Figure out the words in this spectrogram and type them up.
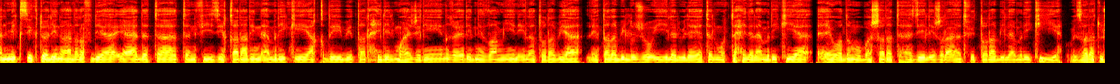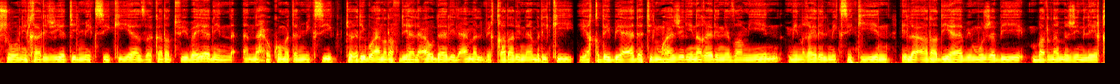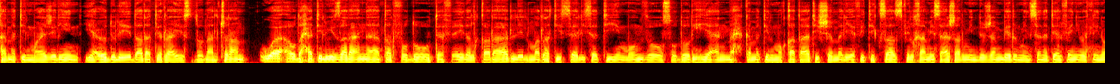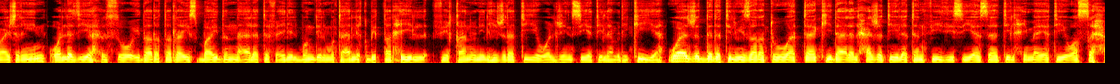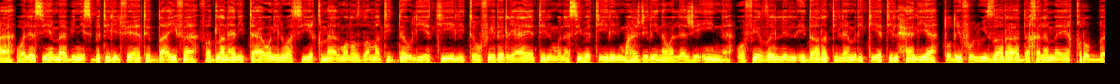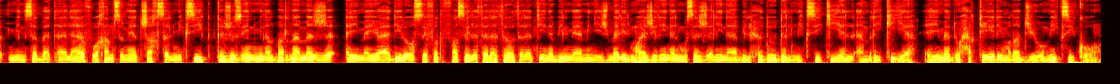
المكسيك تعلن عن رفضها إعادة تنفيذ قرار أمريكي يقضي بترحيل المهاجرين غير النظاميين إلى ترابها لطلب اللجوء إلى الولايات المتحدة الأمريكية عوض مباشرة هذه الإجراءات في التراب الأمريكي. وزارة الشؤون الخارجية المكسيكية ذكرت في بيان أن حكومة المكسيك تعرب عن رفضها العودة للعمل بقرار أمريكي يقضي بإعادة المهاجرين غير النظاميين من غير المكسيكيين إلى أراضيها بموجب برنامج لإقامة المهاجرين. يعود لإدارة الرئيس دونالد ترامب. وأوضحت الوزارة أنها ترفض تفعيل القرار للمرة الثالثة منذ صدوره عن محكمة المقاطعة الشمالية في تكساس في الخامس عشر من دجنبر من سنة 2022 والذي يحث إدارة الرئيس بايدن على تفعيل البند المتعلق بالترحيل في قانون الهجرة والجنسية الأمريكية. وجددت الوزارة التأكيد على الحاجة إلى تنفيذ سياسات الحماية والصحة ولا سيما بالنسبة للفئات الضعيفة فضلا عن التعاون الوزاري الوثيق مع المنظمات الدولية لتوفير الرعاية المناسبة للمهاجرين واللاجئين. وفي ظل الإدارة الأمريكية الحالية تضيف الوزارة دخل ما يقرب من 7500 شخص المكسيك كجزء من البرنامج أي ما يعادل 0.33% من إجمالي المهاجرين المسجلين بالحدود المكسيكية الأمريكية. عماد حقير راديو مكسيكو.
